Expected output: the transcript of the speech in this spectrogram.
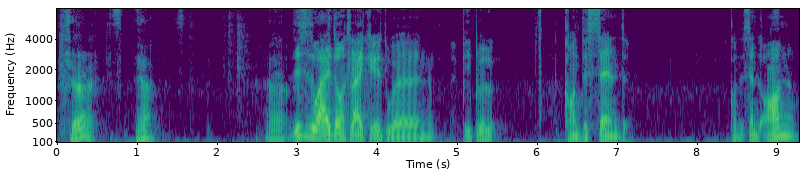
Sure. Yeah. Uh, This is why I don't like it when people condescend. Condescend on?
